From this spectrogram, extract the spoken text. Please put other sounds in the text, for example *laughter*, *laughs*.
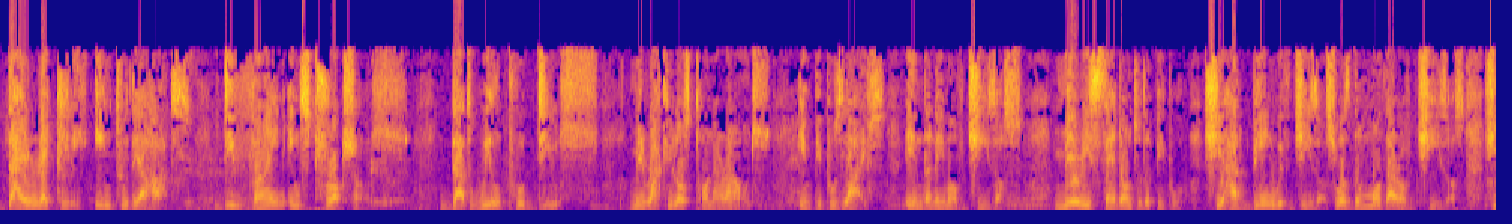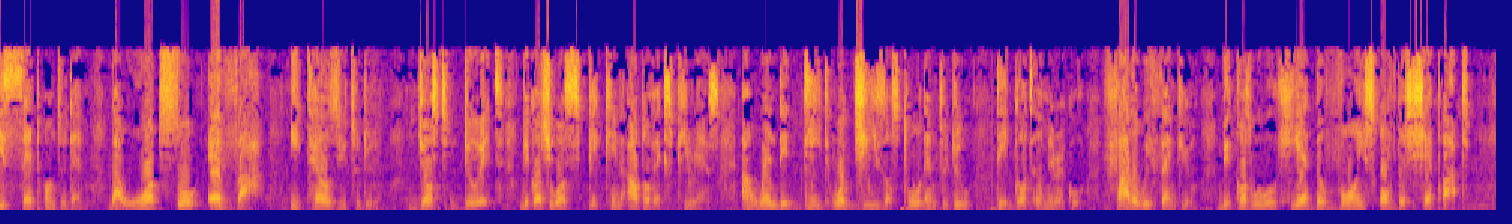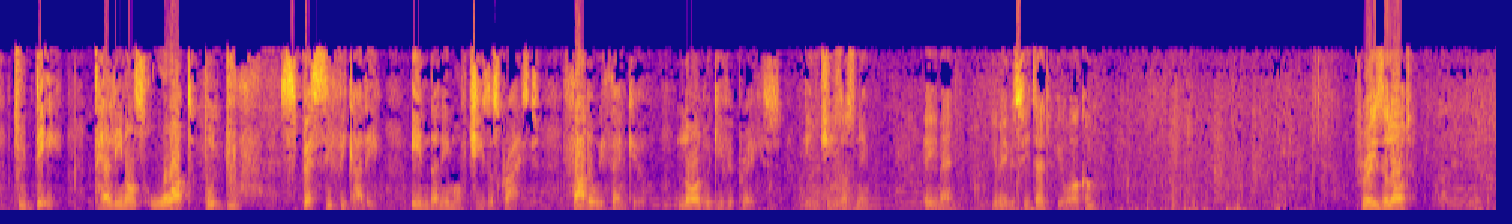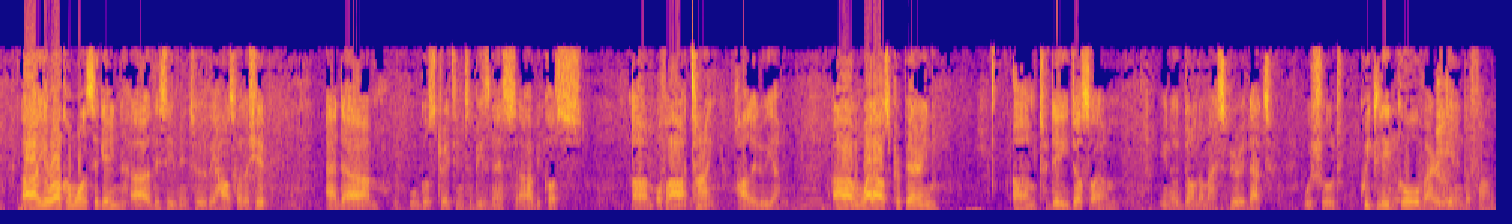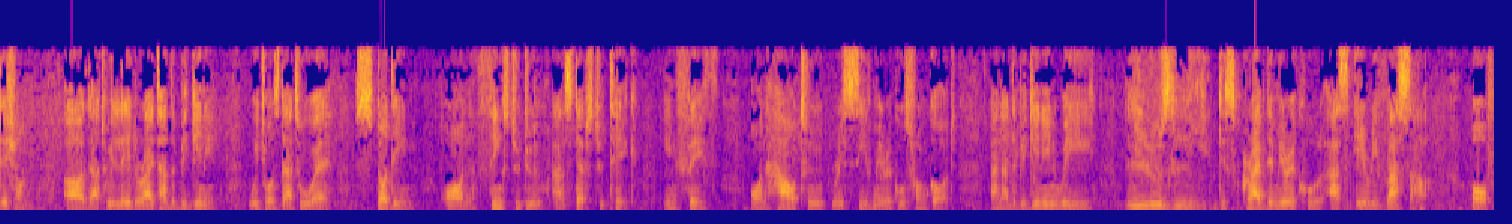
directly into their hearts. Divine instructions that will produce miraculous turnarounds in people's lives in the name of Jesus. Mary said unto the people, she had been with Jesus. She was the mother of Jesus. She said unto them that whatsoever he tells you to do, just do it because she was speaking out of experience. And when they did what Jesus told them to do, they got a miracle. Father, we thank you because we will hear the voice of the shepherd today telling us what to do specifically in the name of Jesus Christ. Father, we thank you. Lord, we give you praise. In Jesus' name. Amen. You may be seated. You're welcome. Praise the Lord. Uh, you're welcome once again uh, this evening to the house fellowship, and um, we'll go straight into business uh, because um, of our time. Hallelujah. Um, while I was preparing um, today, just um, you know, dawned on my spirit that we should quickly go over again the foundation uh, that we laid right at the beginning, which was that we were studying on things to do and steps to take in faith on how to receive miracles from God. And at the beginning, we loosely described a miracle as a reversal of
